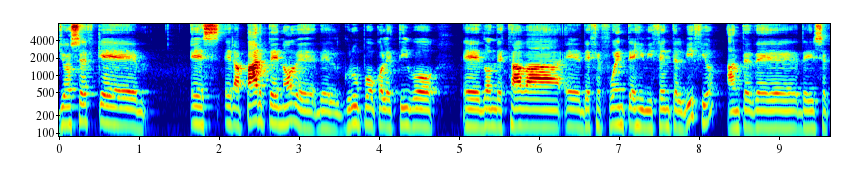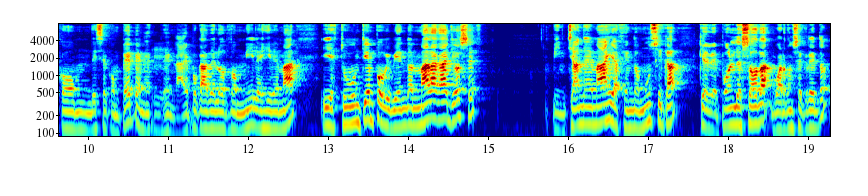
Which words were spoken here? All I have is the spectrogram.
Joseph que es, era parte ¿no? de- del grupo colectivo eh, donde estaba eh, Fuentes y Vicente el Vicio, antes de, de irse, con, de irse con Pepe, en, en la época de los 2000 y demás. Y estuvo un tiempo viviendo en Málaga, Joseph, pinchando y demás y haciendo música, que de Ponle Soda, guarda un secreto,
